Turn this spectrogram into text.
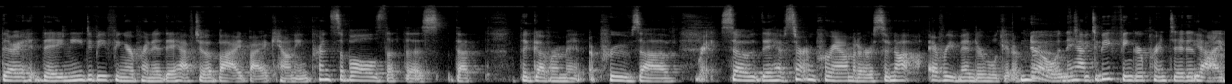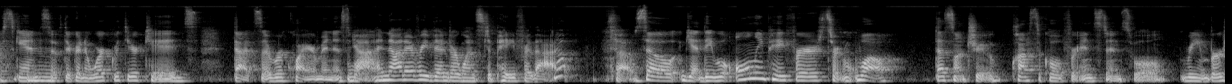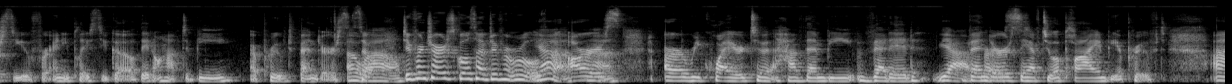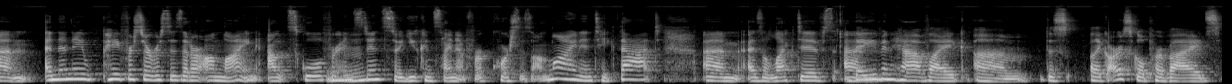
They they need to be fingerprinted. They have to abide by accounting principles that the that the government approves of. Right. So they have certain parameters. So not every vendor will get approved. No, and they have to be fingerprinted and Yeah. live scanned. So mm-hmm. if they're going to work with your kids, that's a requirement as well. Yeah, and not every vendor wants to pay for that. Nope. So So yeah, they will only pay for certain. Well, that's not true. Classical, for instance, will reimburse you for any place you go. They don't have to be approved vendors. Oh, so wow. different charter schools have different rules. Yeah, but ours yeah. are required to have them be vetted Yeah, vendors. first. They have to apply and be approved. Um, and then they pay for services that are online, Outschool, for Mm-hmm. instance. So you can sign up for courses online and take that um, as electives. Um, they even have like um this like our school provides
